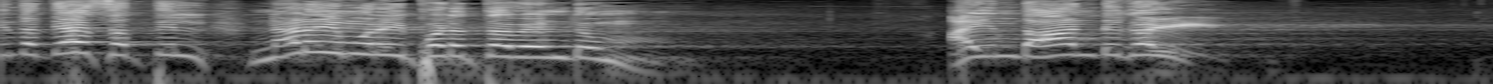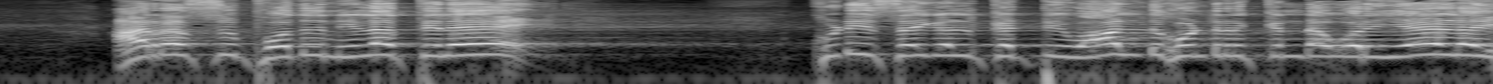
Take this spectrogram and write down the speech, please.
இந்த தேசத்தில் நடைமுறைப்படுத்த வேண்டும். ஐந்து ஆண்டுகள் அரசு பொது நிலத்திலே குடிசைகள் கட்டி வாழ்ந்து கொண்டிருக்கின்ற ஒரு ஏழை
